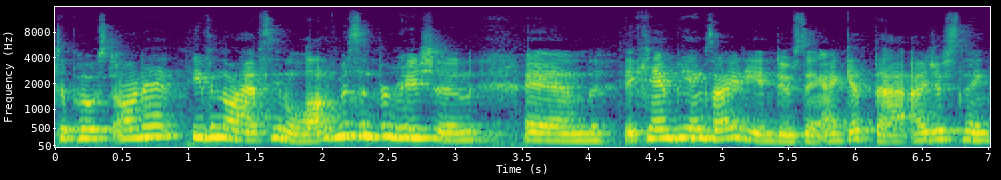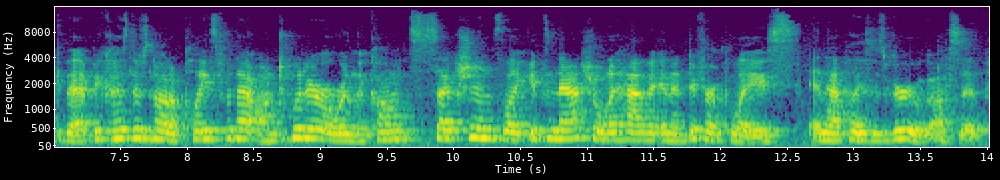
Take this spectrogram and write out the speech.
to post on it, even though I have seen a lot of misinformation and it can be anxiety inducing. I get that. I just think that because there's not a place for that on Twitter or in the comments sections, like it's natural to have it in a different place and that place is guru gossip.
